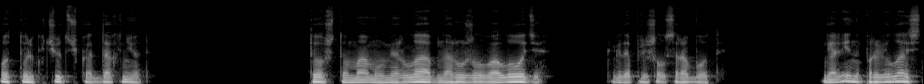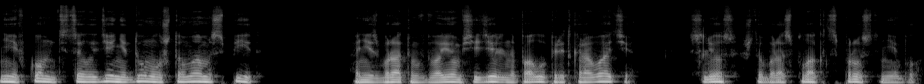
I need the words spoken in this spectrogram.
Вот только чуточку отдохнет. То, что мама умерла, обнаружил Володя, когда пришел с работы. Галина провела с ней в комнате целый день и думала, что мама спит. Они с братом вдвоем сидели на полу перед кроватью. Слез, чтобы расплакаться, просто не было.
